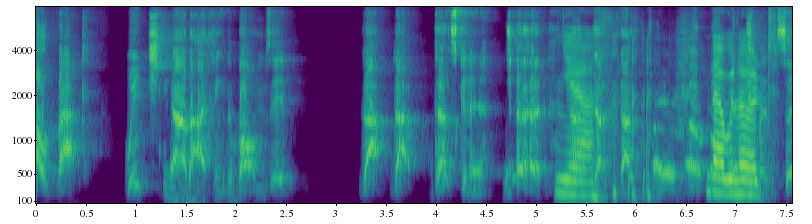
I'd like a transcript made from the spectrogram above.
held back. Which now that I think the bottom's in, that that that's gonna Yeah. that, that, that's my own, own That will hurt. So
